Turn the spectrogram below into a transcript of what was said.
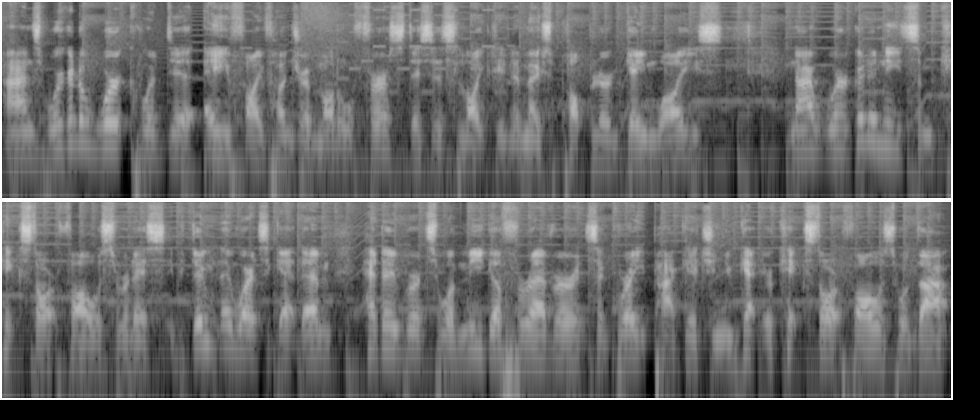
and we're going to work with the A500 model first, this is likely the most popular game-wise. Now, we're going to need some Kickstart files for this. If you don't know where to get them, head over to Amiga Forever. It's a great package and you get your Kickstart files with that.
